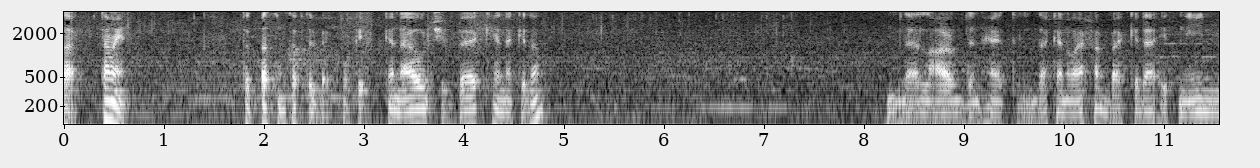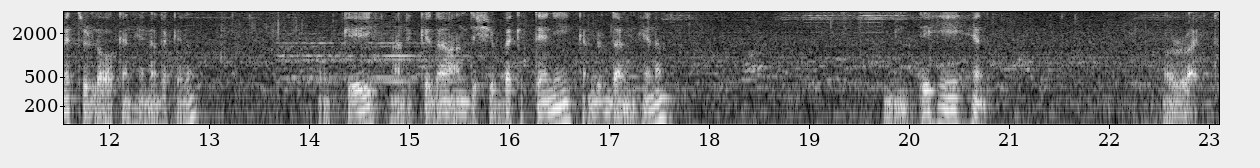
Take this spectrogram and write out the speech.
طيب تمام. بس مسافة الباب okay. كان أول شباك هنا كده. ده العرض نهاية ده كان واحد بعد كده اتنين متر اللي هو كان هنا ده كده. okay. بعد كده عندي الشباك التاني كان بيبدأ من هنا. ينتهي هنا. Alright.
